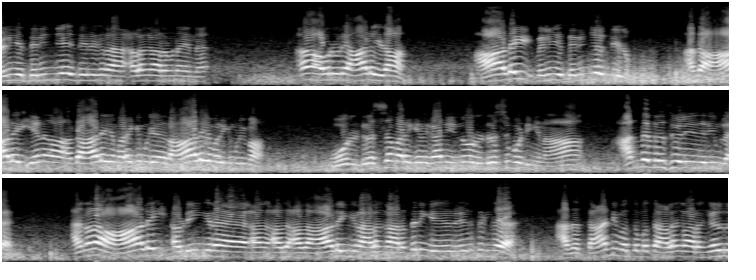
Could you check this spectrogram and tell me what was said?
வெளியே தெரிஞ்சே தீருகிற அலங்காரம்னா என்ன? அவருடைய ஆடை தான். ஆடை வெளியே தெரிஞ்சே தீரும். அந்த ஆடை ஏன்னா அந்த ஆடையை மறைக்க முடியாது. ஆடையை மறைக்க முடியுமா? ஒரு ட்ரெஸ்ஸை மறைக்கிறக்காண்டி இன்னொரு ட்ரெஸ் போட்டிங்கன்னா அந்த ட்ரெஸ் வெளியே தெரியும்ல. அதனால ஆடை அப்படிங்கிற அது அது ஆடைங்கிற அலங்காரத்தை நீங்கள் எடுத்துங்க. அதை தாண்டி மற்ற மற்ற அலங்காரங்கள்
